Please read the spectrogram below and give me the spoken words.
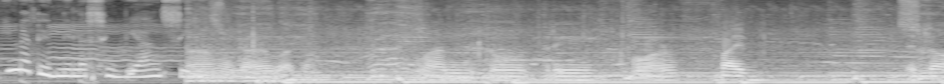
hinatid nila si Viancy. Ah, magkano ba ito? 1, 2, 3, 4, 5. Ito,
